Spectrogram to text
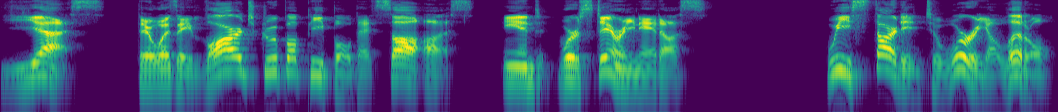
Yes, there was a large group of people that saw us and were staring at us. We started to worry a little,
